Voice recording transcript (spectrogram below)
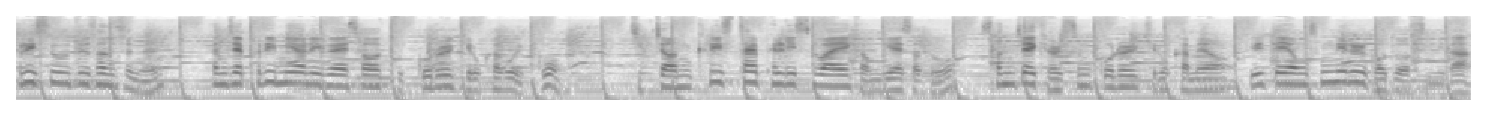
크리스 우드 선수는 현재 프리미어리그에서 두 골을 기록하고 있고 직전 크리스탈 팰리스와의 경기에서도 선제 결승골을 기록하며 1대0 승리를 거두었습니다.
